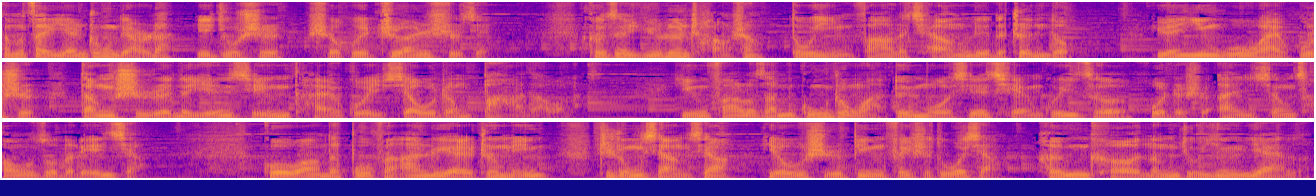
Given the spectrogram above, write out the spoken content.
那么再严重点的，也就是社会治安事件，可在舆论场上都引发了强烈的震动。原因无外乎是当事人的言行太过于嚣张霸道了，引发了咱们公众啊对某些潜规则或者是暗箱操作的联想。过往的部分案例也证明，这种想象有时并非是多想，很可能就应验了。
